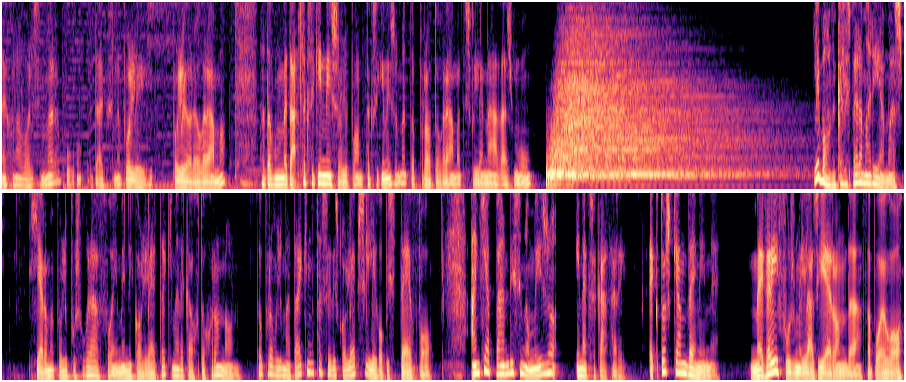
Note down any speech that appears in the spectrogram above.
Έχω ένα αγόρι σήμερα που εντάξει είναι πολύ, πολύ ωραίο γράμμα. Θα τα πούμε μετά. Θα ξεκινήσω λοιπόν. Θα ξεκινήσω με το πρώτο γράμμα της φιλενάδας μου. Λοιπόν, καλησπέρα Μαρία μας. Χαίρομαι πολύ που σου γράφω. Είμαι η Νικολέτα και είμαι 18 χρονών. Το προβληματάκι μου θα σε δυσκολέψει λίγο πιστεύω. Αν και η απάντηση νομίζω είναι ξεκάθαρη. Εκτός και αν δεν είναι. Με γρίφους μιλάς γέροντα, θα πω εγώ.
